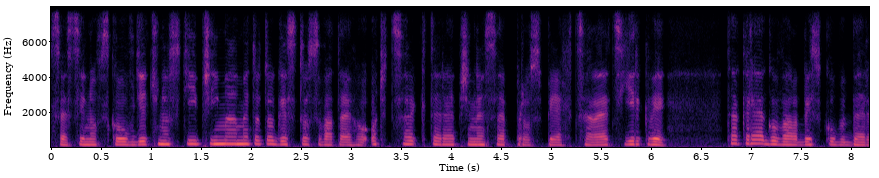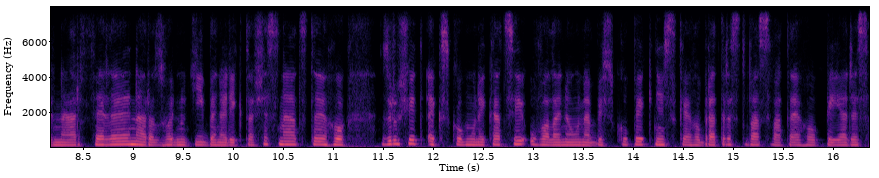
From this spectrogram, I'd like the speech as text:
Se synovskou vděčností přijímáme toto gesto svatého otce, které přinese prospěch celé církvi, tak reagoval biskup Bernard Fele na rozhodnutí Benedikta XVI. zrušit exkomunikaci uvalenou na biskupy kněžského bratrstva svatého Pia X.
